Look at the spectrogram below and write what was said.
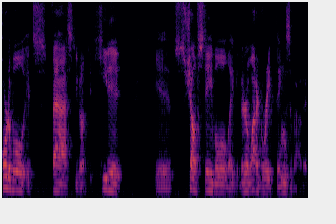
portable, it's fast, you don't have to heat it, it's shelf stable. Like there are a lot of great things about it.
